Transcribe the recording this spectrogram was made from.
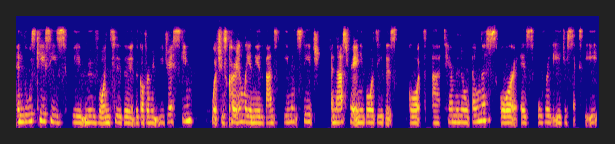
In those cases, we move on to the, the government redress scheme, which is currently in the advanced payment stage. And that's for anybody that's got a terminal illness or is over the age of 68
